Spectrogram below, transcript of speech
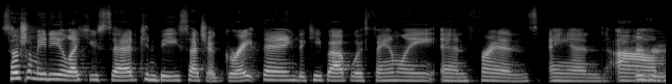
social media like you said can be such a great thing to keep up with family and friends and um mm-hmm.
